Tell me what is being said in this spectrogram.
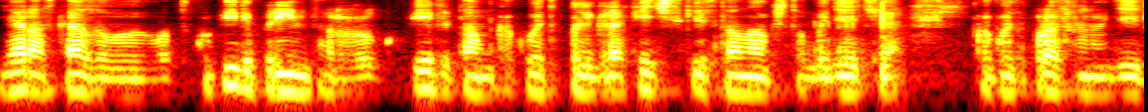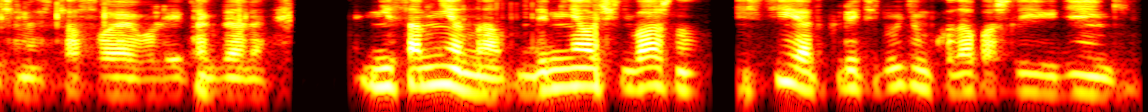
я рассказываю, вот купили принтер, купили там какой-то полиграфический станок, чтобы дети какую-то профильную деятельность осваивали и так далее. Несомненно, для меня очень важно вести и открыть людям, куда пошли их деньги.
